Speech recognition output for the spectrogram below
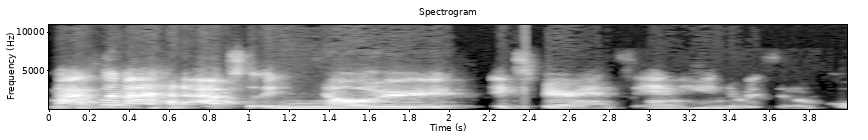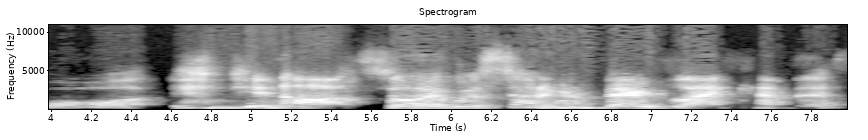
Michael and I had absolutely no experience in Hinduism or Indian art, so we were starting on a very blank canvas.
